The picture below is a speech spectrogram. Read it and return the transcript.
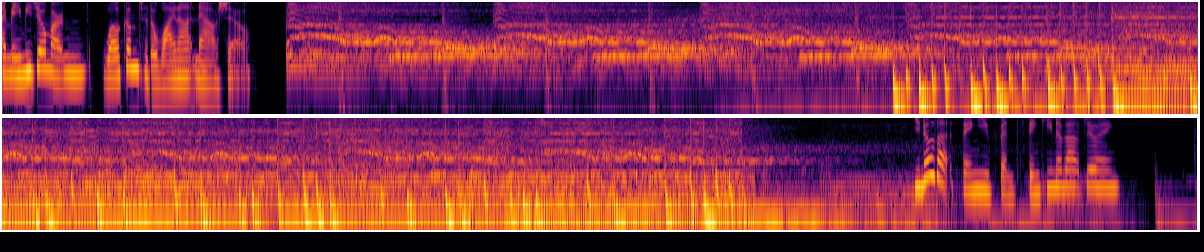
I'm Amy Jo Martin. Welcome to the Why Not Now show. You know that thing you've been thinking about doing?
